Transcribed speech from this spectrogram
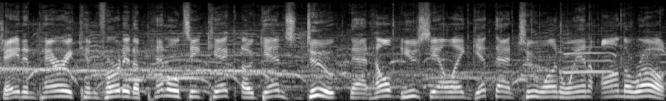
Jayden Perry converted a penalty kick against Duke that helped UCLA get that 2 1 win on the road.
